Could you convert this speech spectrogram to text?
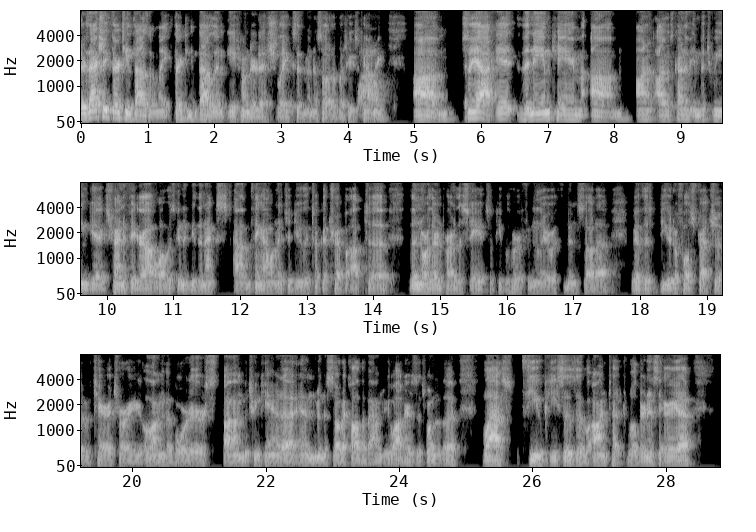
there's actually 13,000, like 13,800 ish lakes in Minnesota, but who's wow. counting? Um, so yeah, it the name came um, on. I was kind of in between gigs trying to figure out what was going to be the next um, thing I wanted to do. I took a trip up to the northern part of the state. So people who are familiar with Minnesota, we have this beautiful stretch of territory along the borders um, between Canada and Minnesota called the Boundary Waters. It's one of the last few pieces of untouched wilderness area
